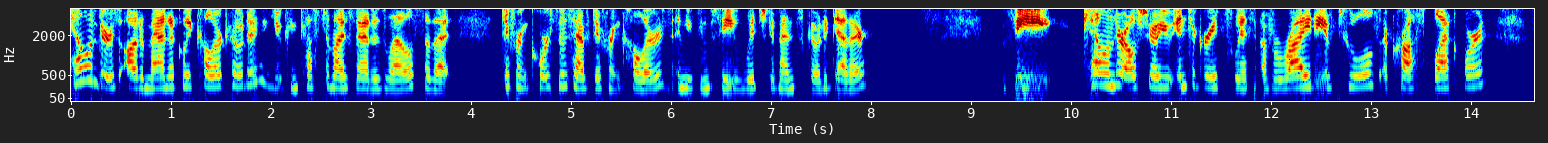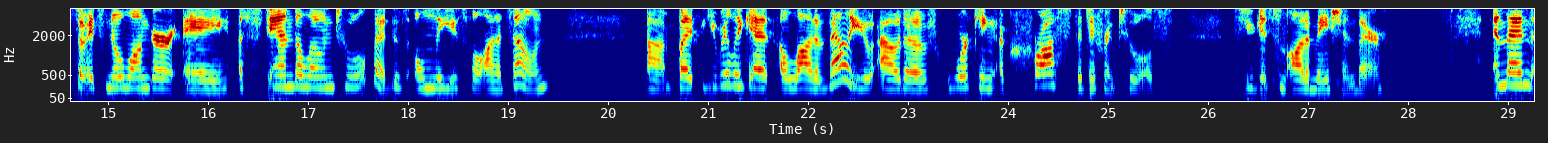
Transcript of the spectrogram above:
calendar is automatically color coded. You can customize that as well so that different courses have different colors, and you can see which events go together. The calendar I'll show you integrates with a variety of tools across Blackboard. So it's no longer a, a standalone tool that is only useful on its own. Uh, but you really get a lot of value out of working across the different tools. So you get some automation there. And then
